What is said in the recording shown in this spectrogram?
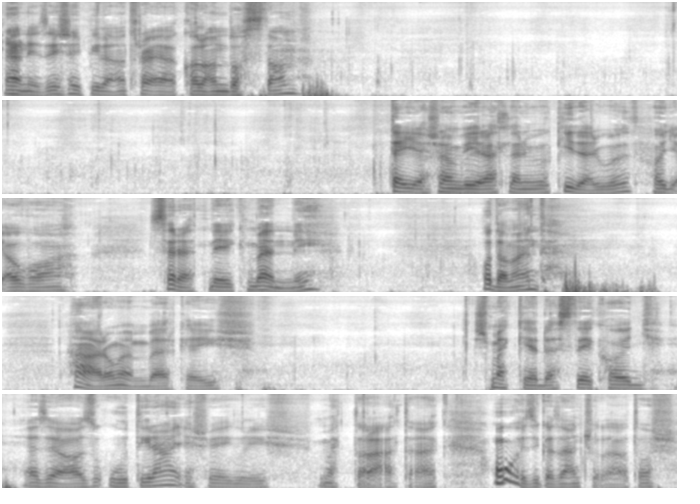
Elnézést, egy pillanatra elkalandoztam. Teljesen véletlenül kiderült, hogy ahova szeretnék menni, oda ment három emberke is. És megkérdezték, hogy ez -e az útirány, és végül is megtalálták. Ó, ez igazán csodálatos.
